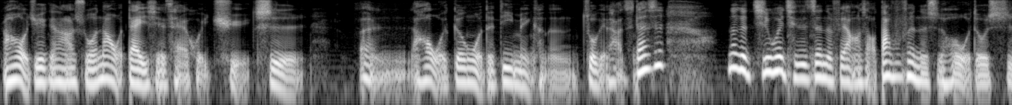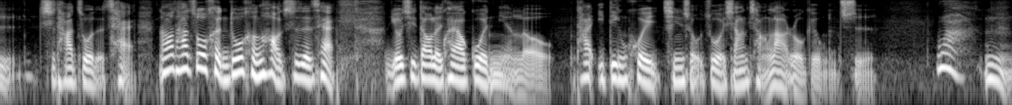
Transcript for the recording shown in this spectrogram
然后我就会跟她说，那我带一些菜回去吃。嗯，然后我跟我的弟妹可能做给她吃，但是那个机会其实真的非常少。大部分的时候，我都是吃她做的菜。然后她做很多很好吃的菜，尤其到了快要过年了，她一定会亲手做香肠腊肉给我们吃。哇，嗯，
